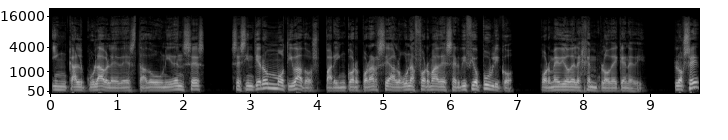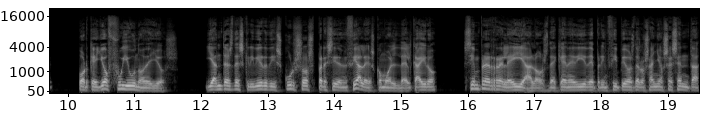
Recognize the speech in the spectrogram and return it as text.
incalculable de estadounidenses se sintieron motivados para incorporarse a alguna forma de servicio público por medio del ejemplo de Kennedy. Lo sé porque yo fui uno de ellos, y antes de escribir discursos presidenciales como el del Cairo, siempre releía los de Kennedy de principios de los años 60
